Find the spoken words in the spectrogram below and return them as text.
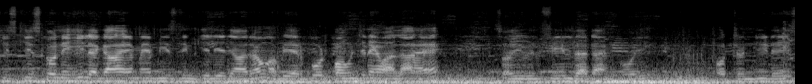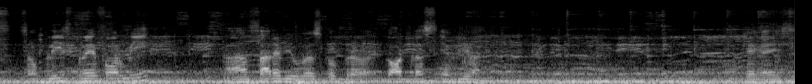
किस किस को नहीं लगा है मैं 20 दिन के लिए जा रहा हूँ। अभी एयरपोर्ट पहुँचने वाला है। So you will feel that I am going for 20 days so please pray for me सारे व्यूवर्स को God bless everyone okay guys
